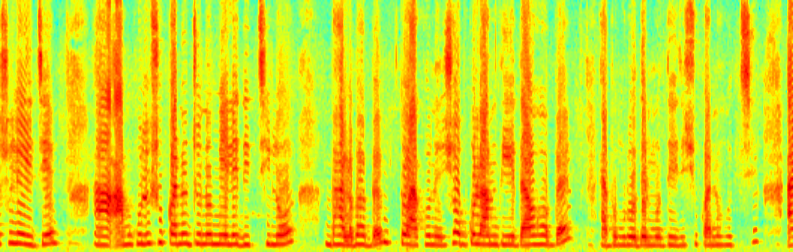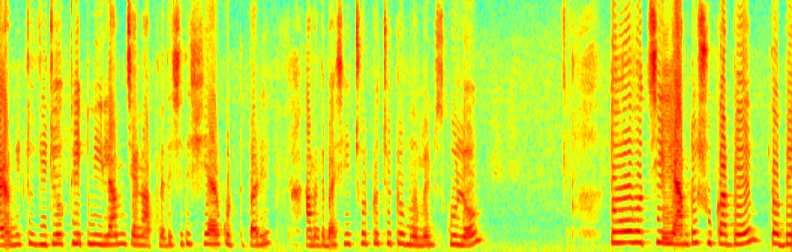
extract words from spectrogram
আসলে এই যে আমগুলো শুকানোর জন্য মেলে দিচ্ছিল ভালোভাবে, তো এখন এই সবগুলো আম দিয়ে দেওয়া হবে এবং রোদের মধ্যে এই যে শুকানো হচ্ছে। আর আমি একটু ভিডিও ক্লিপ নিলাম যেন আপনাদের সাথে শেয়ার করতে পারি। আমাদের বাসায় ছোট ছোট মোমেন্টসগুলো তো হচ্ছে এই আমটা শুকাবে, তবে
